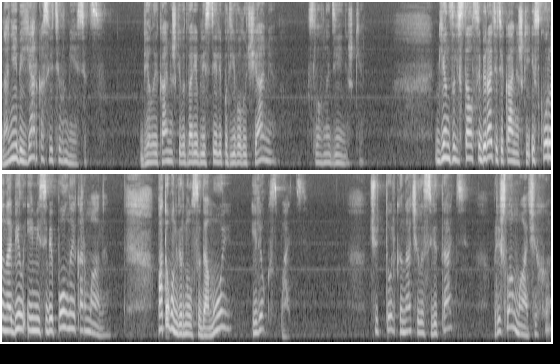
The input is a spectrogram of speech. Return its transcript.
На небе ярко светил месяц. Белые камешки во дворе блестели под его лучами, словно денежки – Гензель стал собирать эти камешки и скоро набил ими себе полные карманы. Потом он вернулся домой и лег спать. Чуть только начало светать, пришла мачеха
